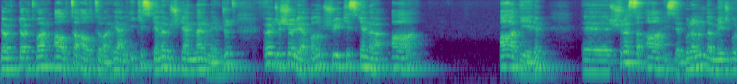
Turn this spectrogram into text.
4 4 var, 6 6 var. Yani ikizkenar üçgenler mevcut. Önce şöyle yapalım. Şu ikizkenara A A diyelim. Ee, şurası A ise buranın da mecbur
